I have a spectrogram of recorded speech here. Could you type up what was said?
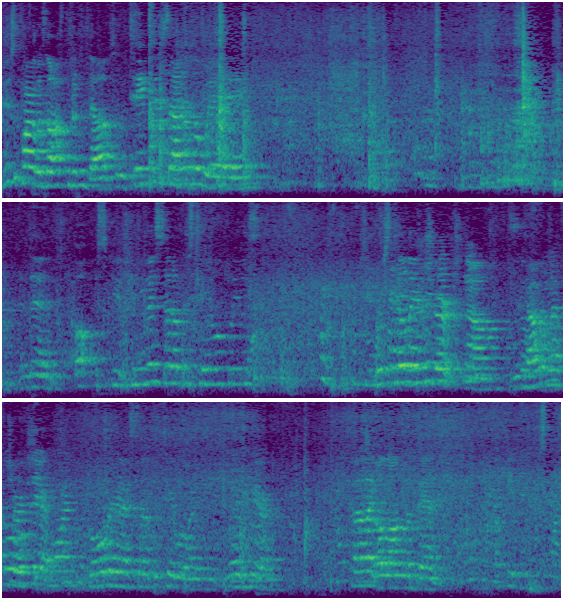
This part was all cleaned up, so we take this out of the way. And then, oh, excuse, me, can you guys set up this table, please? We're still in church now. We haven't left church yet. Go over here and set up the table right, right here. Kind of like along the bench. Okay, then this one.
